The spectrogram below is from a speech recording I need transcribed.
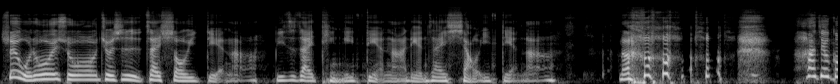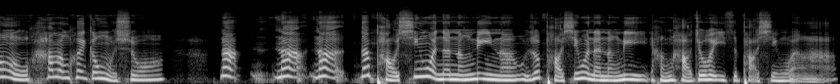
所以我都会说，就是再瘦一点啊，鼻子再挺一点啊，脸再小一点啊。然后 他就跟我，他们会跟我说，那那那那跑新闻的能力呢？我说跑新闻的能力很好，就会一直跑新闻啊。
